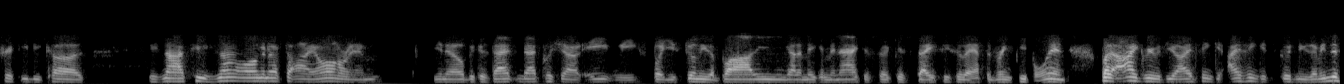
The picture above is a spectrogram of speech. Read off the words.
tricky because he's not he's not long enough to IR him you know, because that that puts you out eight weeks, but you still need a body. You got to make him inactive, so it gets dicey. So they have to bring people in. But I agree with you. I think I think it's good news. I mean, the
